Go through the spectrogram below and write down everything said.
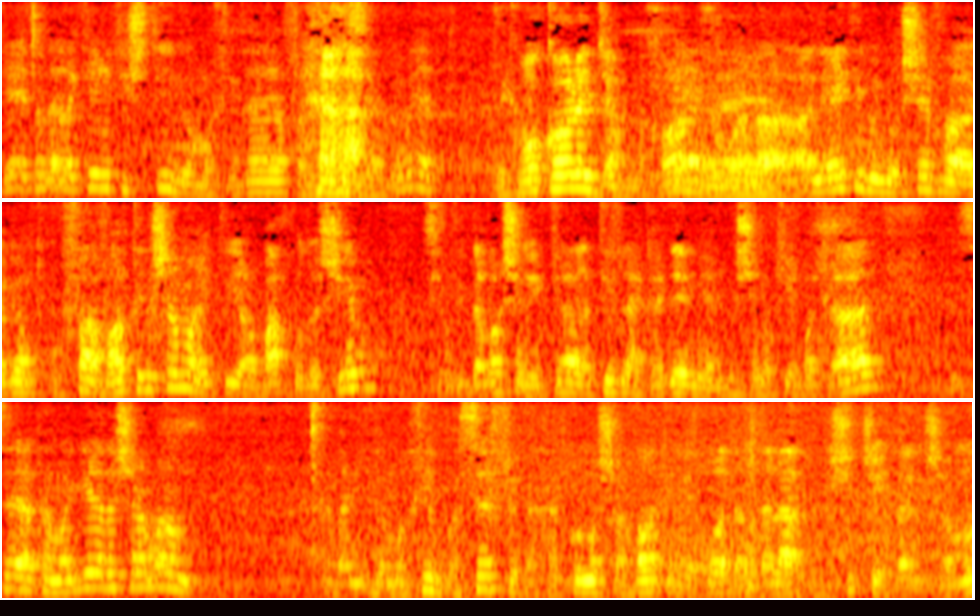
כן, אתה יודע, להכיר את אשתי גם, אחי, זה היה פנטזיה, באמת. זה כמו קולג' שם, נכון? כן, אני הייתי בבאר שבע גם תקופה, עברתי לשם, הייתי ארבעה חודשים, עשיתי דבר שנקרא נתיב לאקדמיה, מי שמכיר בקהל. זה, אתה מגיע לשם, ואני גם מרחיב בספר ככה את כל מה שעברתי וכל הטלטלה הרגשית שהייתה לי שם.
